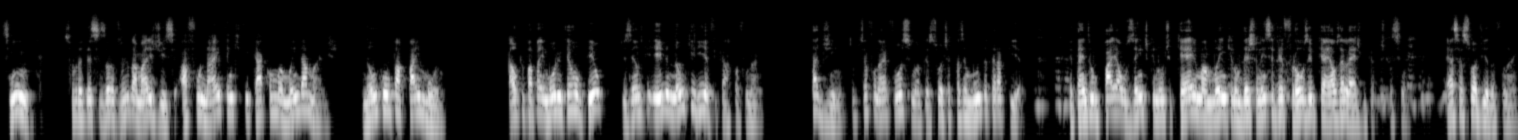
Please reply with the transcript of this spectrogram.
Sim, sobre a decisão, inclusive a Damares disse, a FUNAI tem que ficar com a mamãe Damares, não com o papai Moro. Ao que o papai Moro interrompeu, dizendo que ele não queria ficar com a FUNAI tadinha. Tipo, se a Funai fosse uma pessoa, tinha que fazer muita terapia. Porque tá entre um pai ausente que não te quer e uma mãe que não deixa nem você ver Frozen porque a Elsa é lésbica. Tipo assim, essa é a sua vida, Funai.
